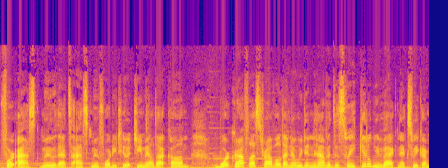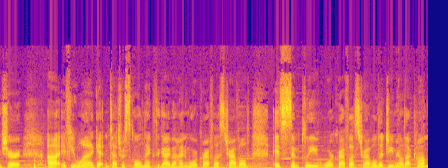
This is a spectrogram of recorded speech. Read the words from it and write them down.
for Ask Moo, that's askmoo42 at gmail.com. Warcraft Less Traveled, I know we didn't have it this week. It'll be back next week, I'm sure. Uh, if you want to get in touch with Skolnick, the guy behind Warcraft Less Traveled, it's simply warcraftlesstraveled at gmail.com.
